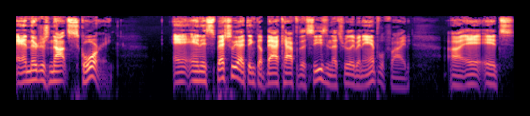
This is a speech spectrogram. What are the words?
and they're just not scoring. And, and especially, I think the back half of the season that's really been amplified. Uh, it, it's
